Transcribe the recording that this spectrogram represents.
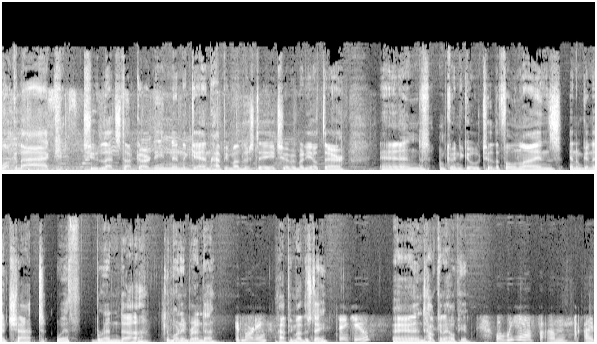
Welcome back to Let's Talk Gardening. And again, happy Mother's Day to everybody out there. And I'm going to go to the phone lines and I'm going to chat with Brenda. Good morning, Brenda. Good morning. Happy Mother's Day. Thank you. And how can I help you? Well, we have, um, I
